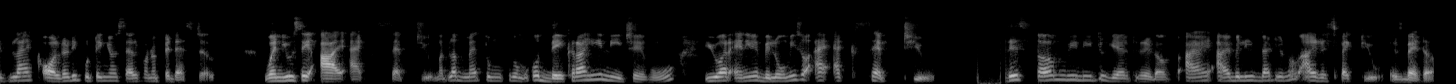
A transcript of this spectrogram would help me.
is like already putting yourself on a pedestal when you say I accept you मतलब मैं तुम तुमको देख रहा ही नीचे हूँ you are anyway below me so I accept you this term we need to get rid of I I believe that you know I respect you is better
